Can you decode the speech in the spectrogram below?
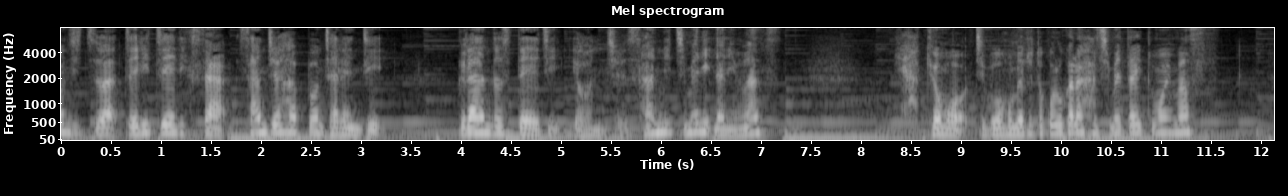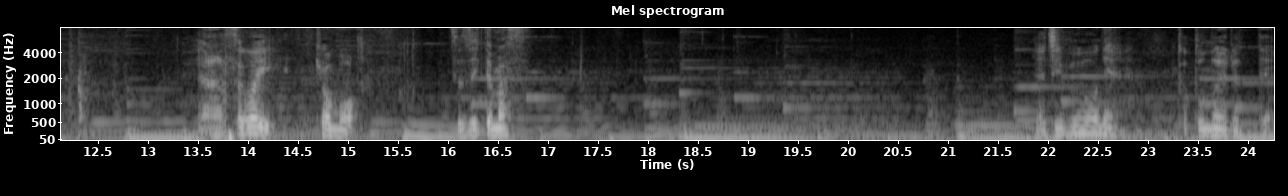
本日はゼリツエリクサー38本チャレンジ。グランドステージ43日目になります。いや今日も自分を褒めるところから始めたいと思います。いやすごい今日も続いてます。いや自分をね整えるって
